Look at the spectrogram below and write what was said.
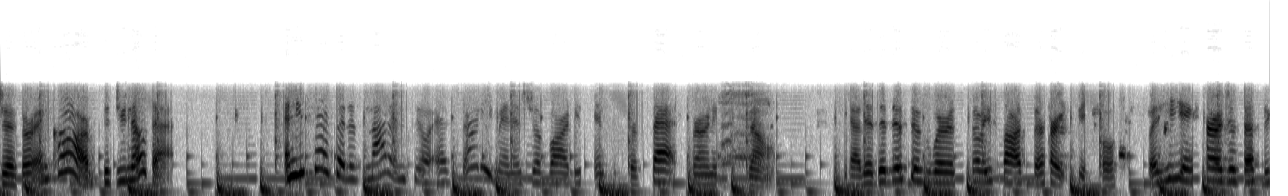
sugar and carbs. Did you know that? And he says that it's not until at 30 minutes your body enters the fat burning zone. Yeah, this is where it really starts to hurt people. But he encourages us to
